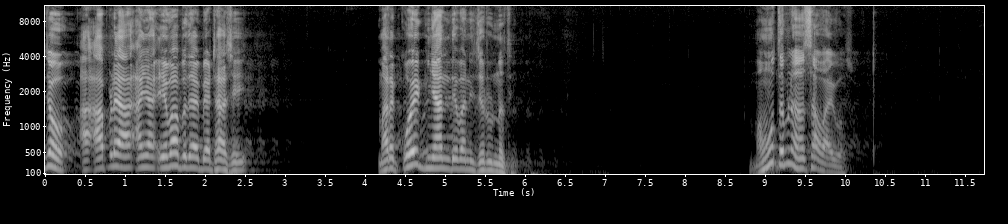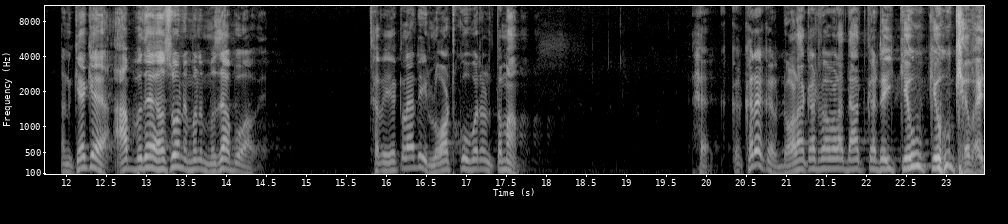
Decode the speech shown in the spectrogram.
જો આપણે અહીંયા એવા બધા બેઠા છીએ, મારે કોઈ જ્ઞાન દેવાની જરૂર નથી. હું તમને હસાવા આવ્યો છું. અને કે કે, આપ બધા હસો ને, મને મજા બહુ આવે. હવે એકલા નહીં, લોટકું વરણ તમામ. ખરેખર ડોળા કાઢવા વાળા દાંત કાઢે એ કેવું કેવું કહેવાય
